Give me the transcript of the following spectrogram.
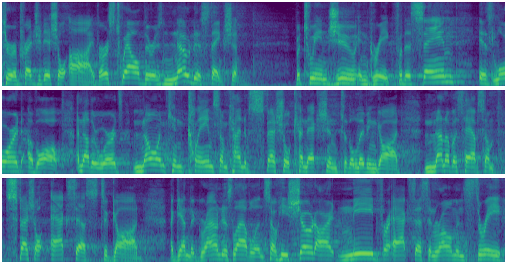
through a prejudicial eye. Verse 12, there is no distinction between Jew and Greek, for the same is Lord of all. In other words, no one can claim some kind of special connection to the living God. None of us have some special access to God. Again, the ground is level. And so he showed our need for access in Romans 3.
